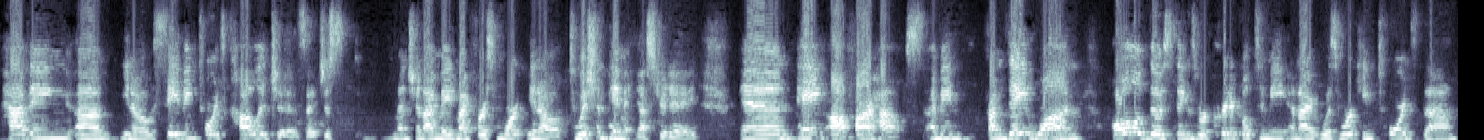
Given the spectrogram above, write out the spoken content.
Having um, you know saving towards colleges. I just mentioned I made my first more you know tuition payment yesterday, and paying off our house. I mean, from day one, all of those things were critical to me and I was working towards them.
